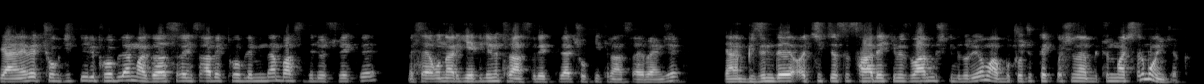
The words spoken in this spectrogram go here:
Yani evet çok ciddi bir problem var. Galatasaray'ın sağ bek probleminden bahsediliyor sürekli. Mesela onlar Yedlin'i transfer ettiler. Çok iyi transfer bence. Yani bizim de açıkçası sağ bekimiz varmış gibi duruyor ama bu çocuk tek başına bütün maçları mı oynayacak?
